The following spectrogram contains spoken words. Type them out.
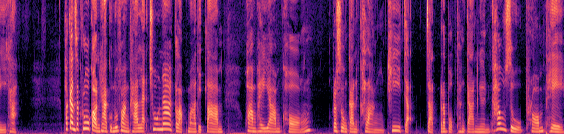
นี้ค่ะ พักกันสักครู่ก่อนค่ะคุณผู้ฟังคะ และช่วงหน้ากลับมาติดตาม ความพยายามของกระทรวงการคลังที่จะจัดระบบทางการเงินเข้าสู่พร้อมเพย์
